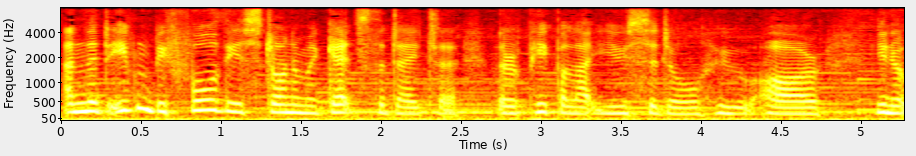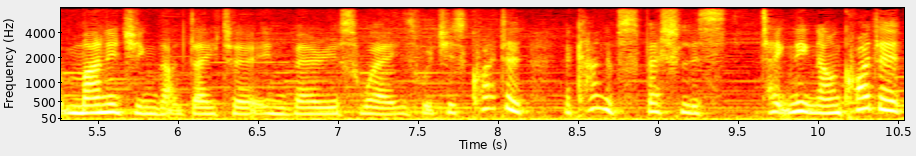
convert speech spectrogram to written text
And that even before the astronomer gets the data, there are people like you, Siddle, who are, you know, managing that data in various ways, which is quite a, a kind of specialist technique now and quite a,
